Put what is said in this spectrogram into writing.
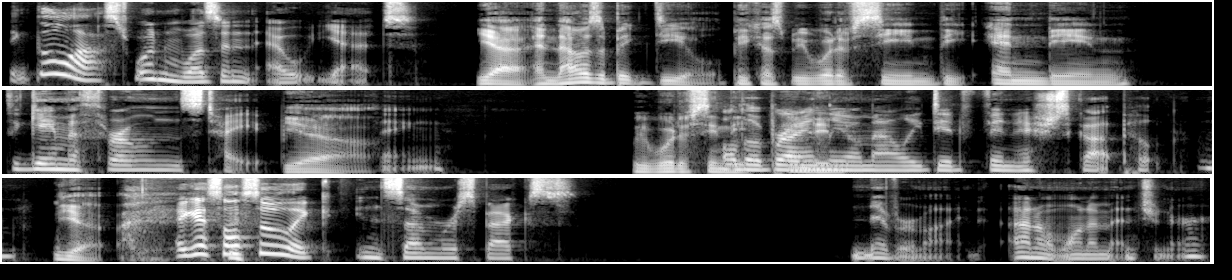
I think the last one wasn't out yet. Yeah, and that was a big deal because we would have seen the ending. A Game of Thrones type Yeah, thing. we would have seen Although the Brian ending. Lee O'Malley did finish Scott Pilgrim. Yeah, I guess also like in some respects, never mind. I don't want to mention her.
